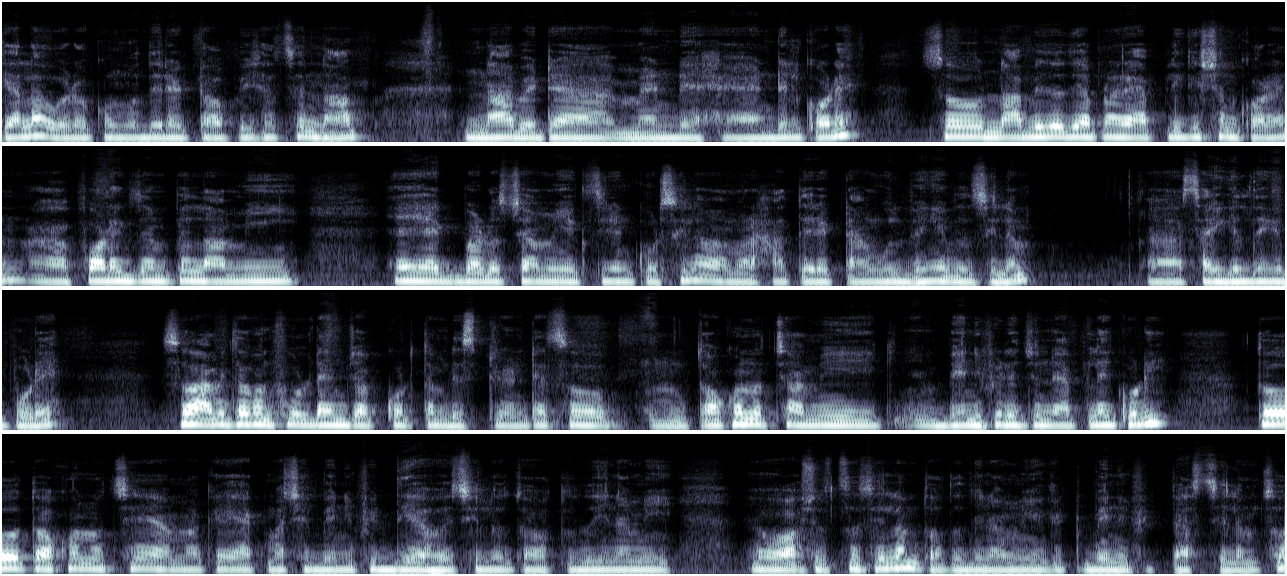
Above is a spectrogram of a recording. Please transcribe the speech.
কেলা ওরকম ওদের একটা অফিস আছে নাব নাব এটা হ্যান্ডেল করে। সো নাবে যদি আপনারা অ্যাপ্লিকেশন করেন ফর এক্সাম্পল আমি একবার হচ্ছে আমি অ্যাক্সিডেন্ট করছিলাম, আমার হাতের একটা আঙুল ভেঙে ফেলছিলাম সাইকেল থেকে পড়ে। সো আমি তখন ফুল টাইম জব করতাম রেস্টুরেন্টে সো তখন হচ্ছে আমি বেনিফিটের জন্য অ্যাপ্লাই করি। তো তখন হচ্ছে আমাকে এক মাসের বেনিফিট দেওয়া হয়েছিল। যতদিন আমি অসুস্থ ছিলাম, ততদিন আমি একটা বেনিফিট পাচ্ছিলাম। সো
